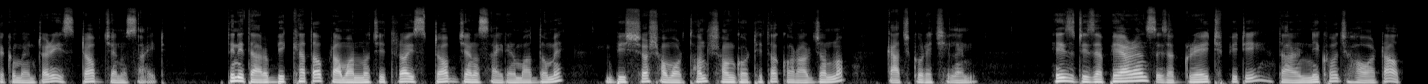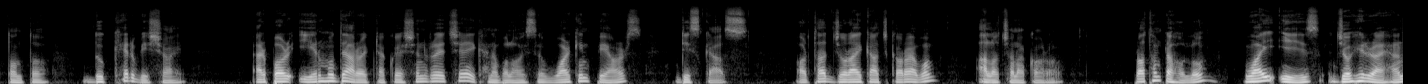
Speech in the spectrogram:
documentary stop genocide তিনি তার বিখ্যাত প্রামাণ্যচিত্র স্টপ জেনোসাইডের মাধ্যমে বিশ্ব সমর্থন সংগঠিত করার জন্য কাজ করেছিলেন। His disappearance is a great pity তার নিখোঁজ হওয়াটা অত্যন্ত দুঃখের বিষয়। এরপর ইয়ের মধ্যে আরও একটা কোয়েশ্চেন রয়েছে, এখানে বলা হয়েছে ওয়ার্ক ইন পেয়ার্স ডিসকাস অর্থাৎ জোড়ায় কাজ করো এবং আলোচনা করো। প্রথমটা হলো why is Zahir Raihan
